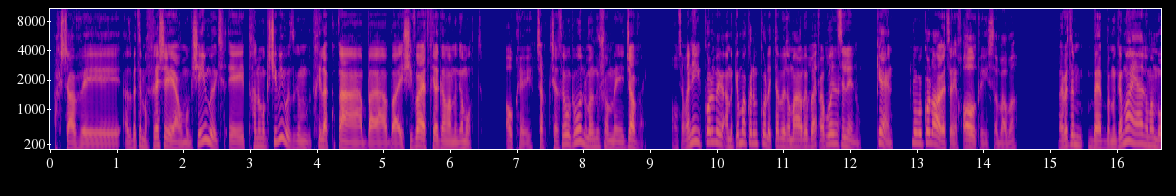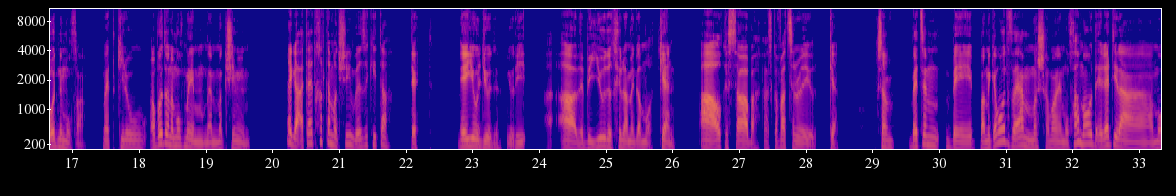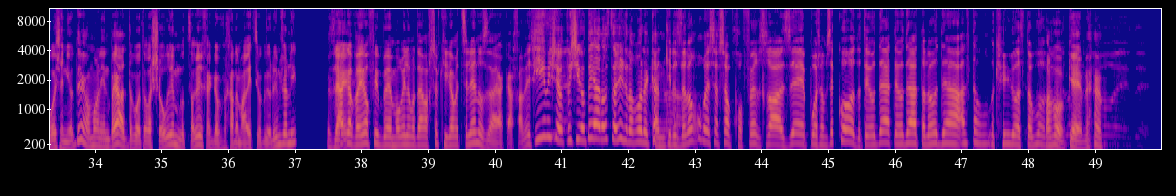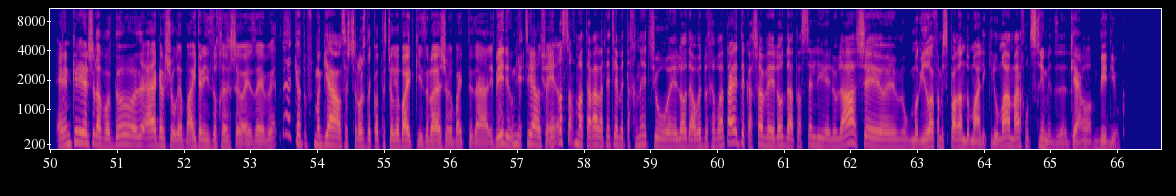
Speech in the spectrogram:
עכשיו, אה, אז בעצם אחרי שאנחנו מגשימים, אה, התחלנו מגשימים, אז גם התחילה, ב- ב- בישיבה התחילה גם המגמות. אוקיי. עכשיו, כשהתחילו המגמות, למדנו שם ג'אווה. עכשיו, אני, כל, המגמה קודם כל הייתה ברמה הרבה... הרבה אצלנו. כן, כמו בכל הארץ, אני חושב. אוקיי, סבבה. אבל בעצם במגמה היה רמה מאוד נמוכה. זאת אומרת, כאילו, הרבה יותר נמוך מהמגשימים. רגע, אתה התחלת מגשים באיזה כיתה? ט'. אה, י', י', י'. אה, ובי' התחילו המגמות. כן. אה, אוקיי, סבבה. אז קפצנו לי'. עכשיו, בעצם במגמות זה היה ממש רמה נמוכה מאוד, הראיתי למורה שאני יודע, הוא אמר לי, אין בעיה, אל תבוא יותר לשיעורים, לא צריך, אגב, אחד המעריצים הגדולים שלי. זה אגב היופי במורים למדעי המחשב, כי גם אצלנו זה היה ככה. אם מי שיודע, לא צריך לבוא לכאן. כאילו זה לא מורה שעכשיו חופר לך, זה, פה, שם, זה קוד, אתה יודע, אתה יודע, אתה לא יודע, אל תבוא, כאילו, אז תבוא. תבוא, כן. אין כאלה של עבודות, היה גם שיעורי בית, אני זוכר שהוא זה, ואתה יודע, כי אתה פשוט מגיע, עושה שלוש דקות את שיעורי בית, כי זה לא היה שיעורי בית, זה היה... בדיוק. פונקציה, ש- אין בסוף מטרה לתת למתכנת שהוא, אה, לא יודע, עובד בחברת הייטק, עכשיו, אה, לא יודע, תעשה לי לולאה שמגדירה לך מספר רנדומלי. כאילו, מה מה אנחנו צריכים את זה? כן, לא. בדיוק.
